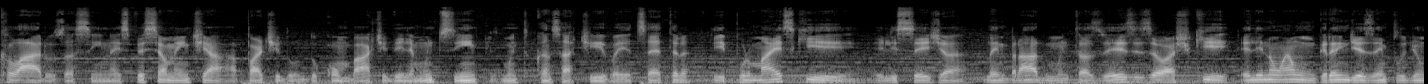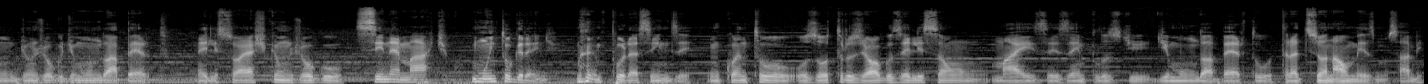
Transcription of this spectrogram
claros, assim, né? Especialmente a, a parte do, do, combate dele é muito simples, muito cansativa e etc. E por mais que ele seja lembrado muitas vezes, eu acho que ele não é um grande exemplo de um, de um jogo de mundo aberto. Ele só é, acho que um jogo cinemático muito grande. por assim dizer. Enquanto os outros jogos eles são mais exemplos de, de mundo aberto tradicional mesmo, sabe?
